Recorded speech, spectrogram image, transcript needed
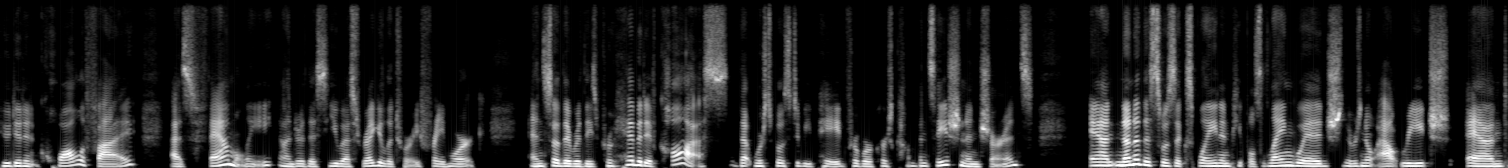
who didn't qualify as family under this US regulatory framework. And so there were these prohibitive costs that were supposed to be paid for workers' compensation insurance. And none of this was explained in people's language. There was no outreach, and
